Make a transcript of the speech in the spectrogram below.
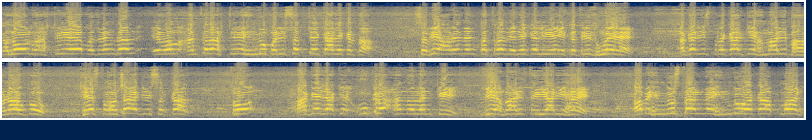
कलोल राष्ट्रीय बजरंग दल एवं अंतर्राष्ट्रीय हिंदू परिषद के कार्यकर्ता सभी आवेदन पत्र देने के लिए एकत्रित हुए हैं। अगर इस प्रकार की हमारी भावनाओं को ठेस पहुंचाएगी सरकार तो आगे जाके उग्र आंदोलन की भी हमारी तैयारी है अब हिंदुस्तान में हिंदुओं का अपमान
